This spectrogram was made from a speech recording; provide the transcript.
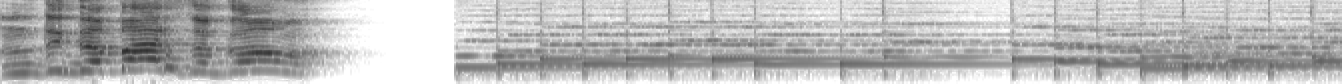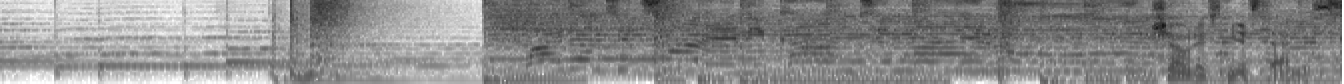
Nu, tai dabar sakau. Šiaurės miestelis.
